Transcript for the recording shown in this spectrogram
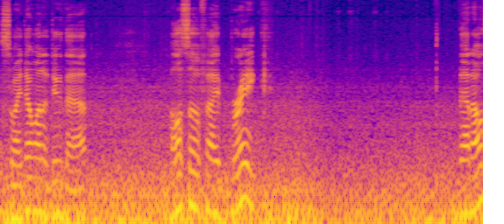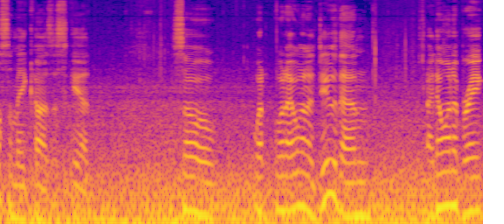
so I don't want to do that. Also, if I brake, that also may cause a skid. So what, what I want to do then, I don't want to brake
